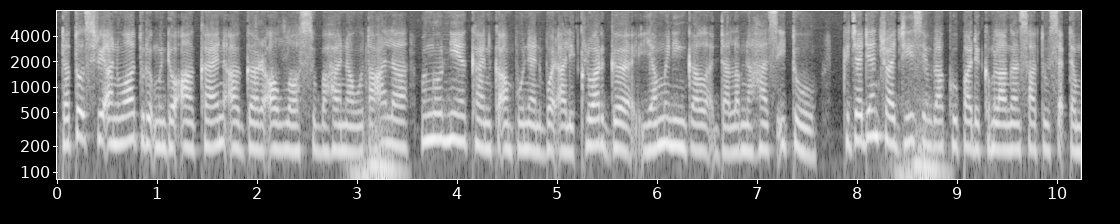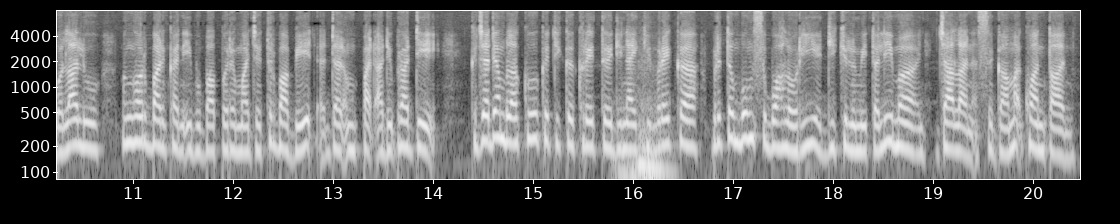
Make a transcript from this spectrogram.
Datuk Seri Anwar turut mendoakan agar Allah Subhanahu Taala mengurniakan keampunan buat ahli keluarga yang meninggal dalam nahas itu. Kejadian tragis yang berlaku pada kemalangan 1 September lalu mengorbankan ibu bapa remaja terbabit dan empat adik-beradik. Kejadian berlaku ketika kereta dinaiki mereka bertembung sebuah lori di kilometer 5 Jalan Segamat Kuantan.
